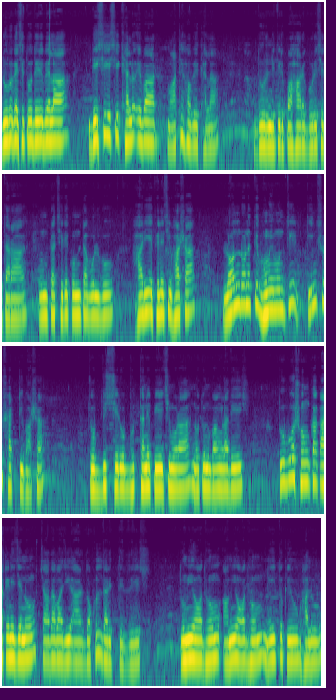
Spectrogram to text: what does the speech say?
ডুবে গেছে তোদের বেলা। দেশে এসে খেলো এবার, মাঠে হবে খেলা। দুর্নীতির পাহাড় গড়েছে তারা। কোনটা ছেড়ে কোনটা বলব? হারিয়ে ফেলেছি ভাষা। লন্ডনেতে ভূমিমন্ত্রীর তিনশো ষাটটি বাসা। চব্বিশের অভ্যুত্থানে পেয়েছি মোরা নতুন বাংলাদেশ। তবুও সংখ্যা কাটেনি যেন চাঁদাবাজি আর দখলদারিত্বের রেশ। তুমি অধম আমি অধম, নেই তো কেউ ভালো।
